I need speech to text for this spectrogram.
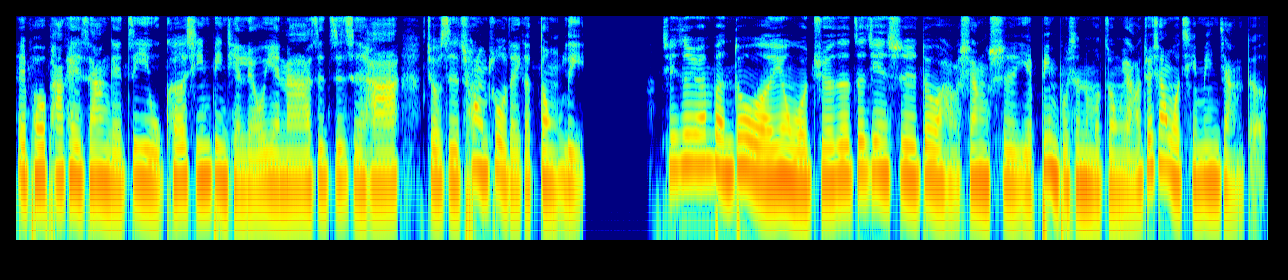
Apple Podcast 上给自己五颗星，并且留言啊，是支持他就是创作的一个动力。其实原本对我而言，我觉得这件事对我好像是也并不是那么重要。就像我前面讲的，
